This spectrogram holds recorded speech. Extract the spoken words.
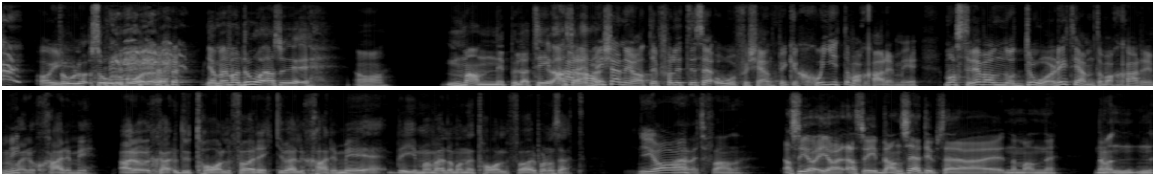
Oj. Sol, sol och vårare. Ja, men vad då? Alltså, eh, ja. Manipulativ. Alltså, Charmig all- känner jag att det får lite så här oförtjänt mycket skit att vara charmig. Måste det vara något dåligt jämt att vara charmig? Vad är då charmig? Char- Du talför räcker väl? Charmig blir man väl om man är talför på något sätt? Jag Ja, vet fan. Alltså, jag, jag, alltså ibland så är det typ så här när man, när man,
